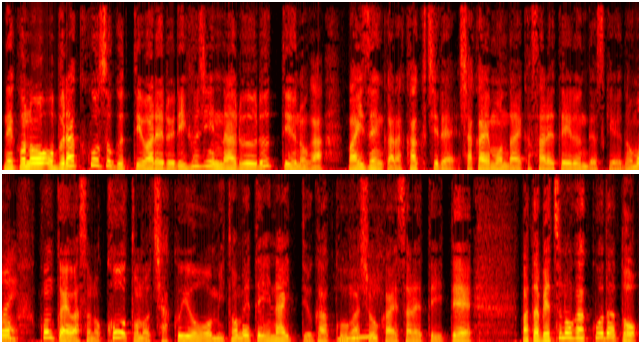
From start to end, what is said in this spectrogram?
で、このブラック拘束って言われる理不尽なルールっていうのが、まあ、以前から各地で社会問題化されているんですけれども、はい、今回はそのコートの着用を認めていないっていう学校が紹介されていて、また別の学校だと、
